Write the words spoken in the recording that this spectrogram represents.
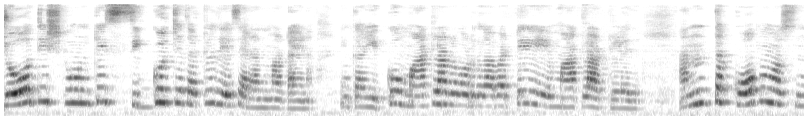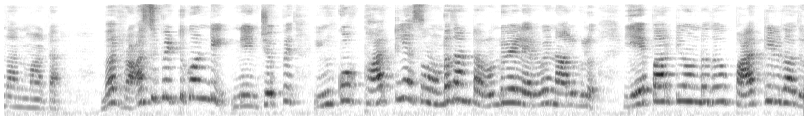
జ్యోతిష్కునికి సిగ్గొచ్చేటట్టు చేశారనమాట ఆయన. ఇంకా ఎక్కువ మాట్లాడకూడదు కాబట్టి మాట్లాడట్లేదు. అంత కోపం వస్తుందన్నమాట. మరి రాసి పెట్టుకోండి. నేను చెప్పి ఇంకో పార్టీ అసలు ఉండదంట రెండు వేల ఇరవై నాలుగులో. ఏ పార్టీ ఉండదు? పార్టీలు కాదు.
